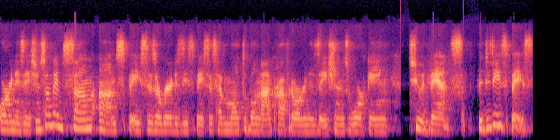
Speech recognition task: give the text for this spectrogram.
organizations. Sometimes some um, spaces or rare disease spaces have multiple nonprofit organizations working to advance the disease space.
